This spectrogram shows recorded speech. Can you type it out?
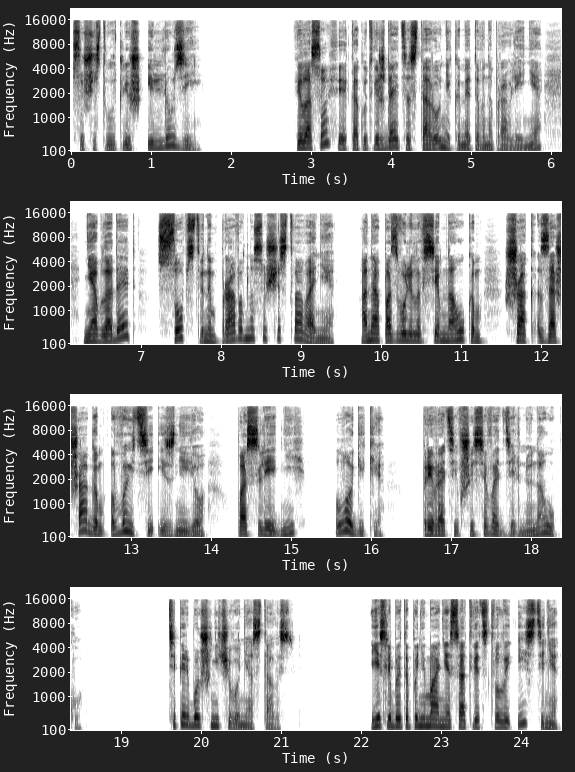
существуют лишь иллюзии. Философия, как утверждается сторонниками этого направления, не обладает собственным правом на существование. Она позволила всем наукам шаг за шагом выйти из нее последней логики — превратившейся в отдельную науку. Теперь больше ничего не осталось. Если бы это понимание соответствовало истине,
